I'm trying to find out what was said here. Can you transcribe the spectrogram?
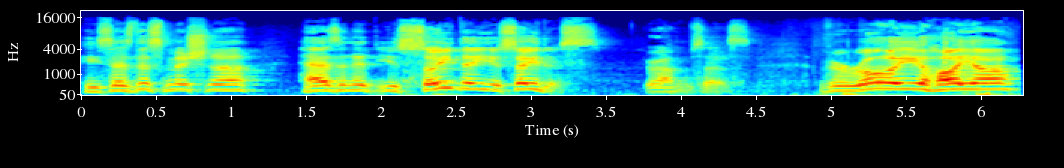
He says this Mishnah has in it Yisoide Yisoidis. The Rambam says. Viroi Haya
